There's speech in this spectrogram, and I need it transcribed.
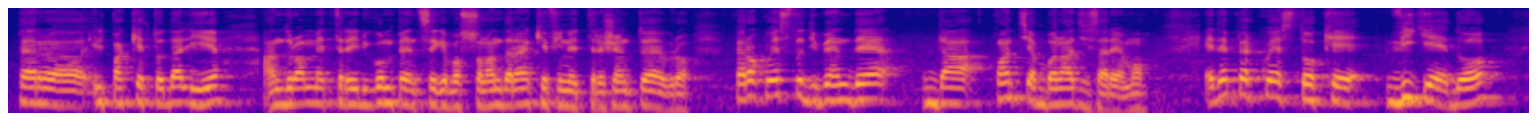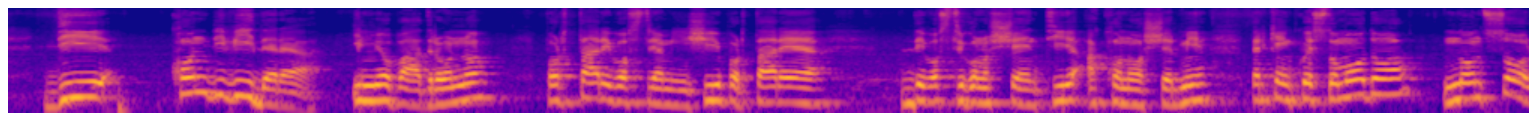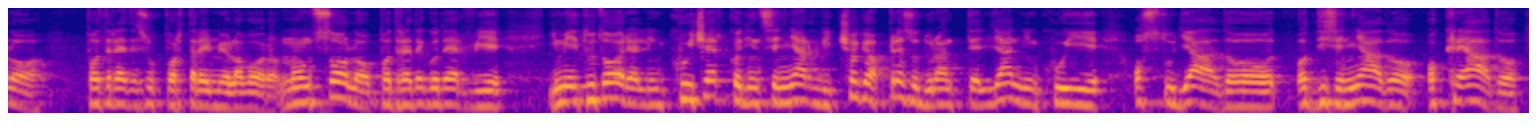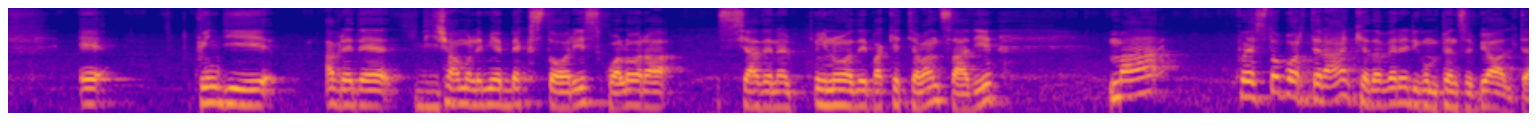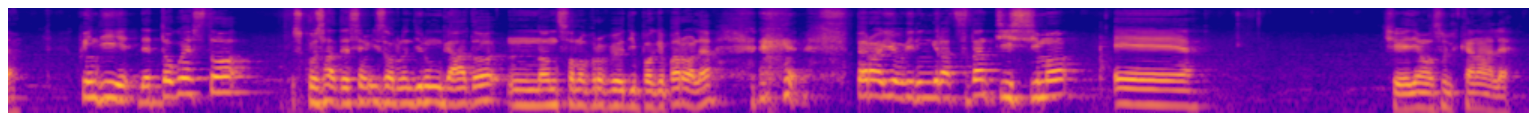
Per uh, il pacchetto da lì andrò a mettere ricompense che possono andare anche fino ai 300 euro. Però questo dipende da quanti abbonati saremo. Ed è per questo che vi chiedo di condividere il mio Patreon portare i vostri amici portare dei vostri conoscenti a conoscermi perché in questo modo non solo potrete supportare il mio lavoro, non solo potrete godervi i miei tutorial in cui cerco di insegnarvi ciò che ho appreso durante gli anni in cui ho studiato, ho disegnato, ho creato e quindi avrete diciamo le mie backstories qualora siate nel, in uno dei pacchetti avanzati ma questo porterà anche ad avere ricompense più alte. Quindi detto questo, scusate se mi sono dilungato, non sono proprio di poche parole, però io vi ringrazio tantissimo e ci vediamo sul canale.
